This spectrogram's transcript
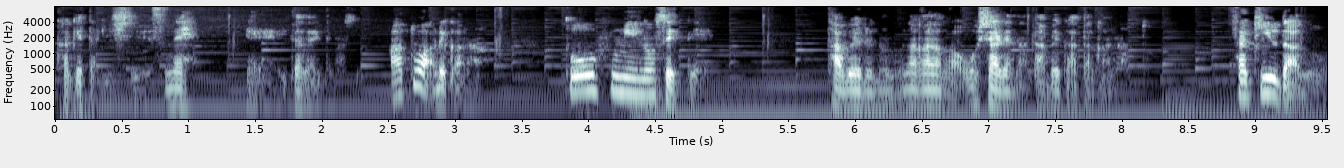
かけたりしてですね、えー、いただいてます。あとはあれかな。豆腐に乗せて食べるのもなかなかおしゃれな食べ方かなと。さっき言ったあの、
